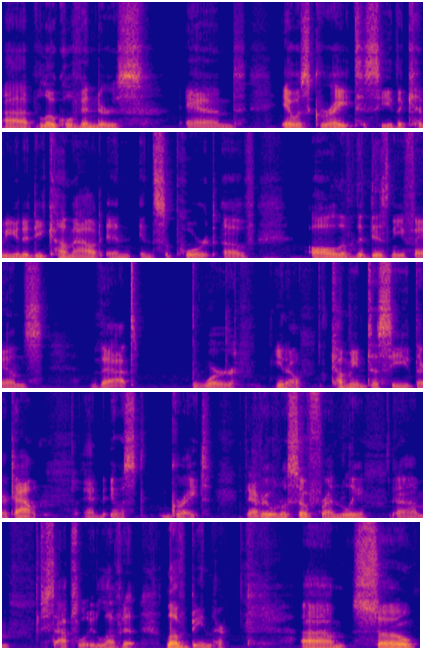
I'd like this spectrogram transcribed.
uh, local vendors, and it was great to see the community come out in in support of all of the Disney fans that were, you know, coming to see their town, and it was great. Everyone was so friendly. Um, just absolutely loved it. Loved being there. Um, so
